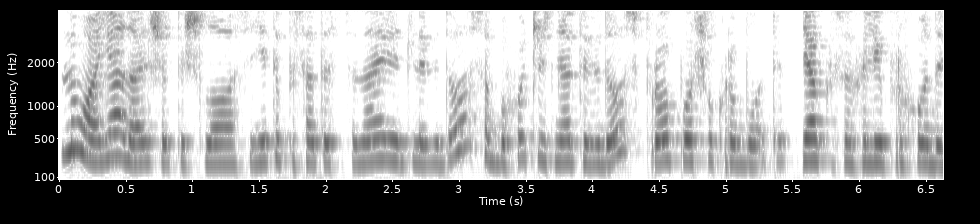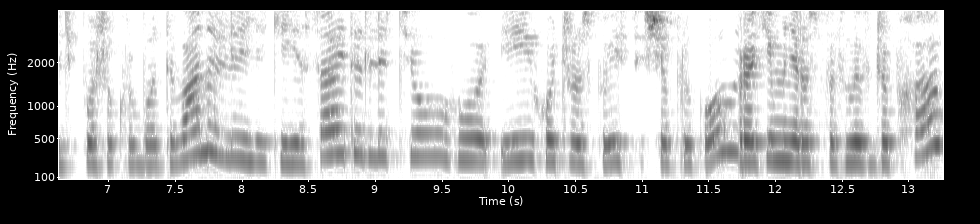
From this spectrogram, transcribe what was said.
Ну а я далі пішла сидіти писати сценарій для відоса, бо хочу зняти відос про пошук роботи. Як взагалі проходить пошук роботи в Англії, які є сайти для цього, і хочу розповісти ще приколи, про які мені розповіли в JobHub.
